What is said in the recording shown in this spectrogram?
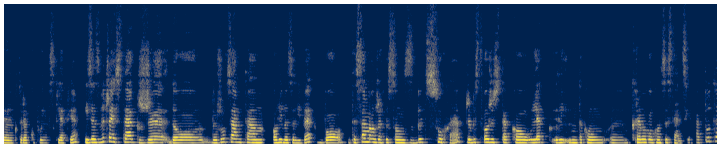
Y, które kupuję w sklepie. I zazwyczaj jest tak, że do, dorzucam tam oliwę z oliwek, bo te same orzechy są zbyt suche, żeby stworzyć taką, lek, taką y, kremową konsystencję. A tutaj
